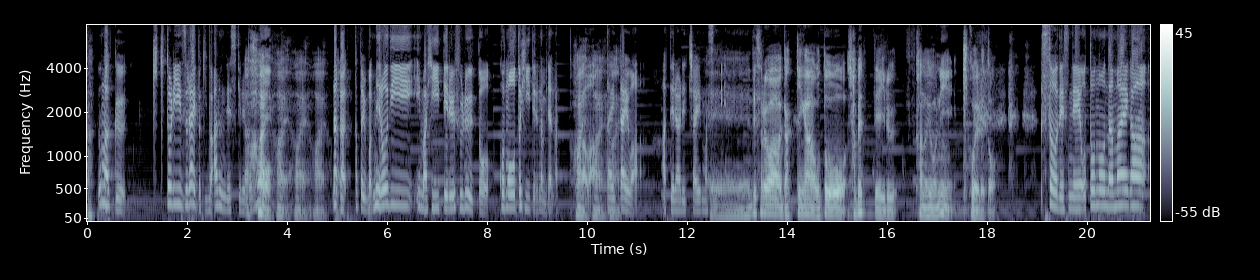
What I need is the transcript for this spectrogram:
あうまく聞き取りづらい時もあるんですけれども、はいはいはいはい。なんか例えばメロディー今弾いてるフルートこの音弾いてるなみたいなとかはいははい大体は当てられちゃいますね。で、それは楽器が音を喋っているかのように聞こえると。そうですね音の名前が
